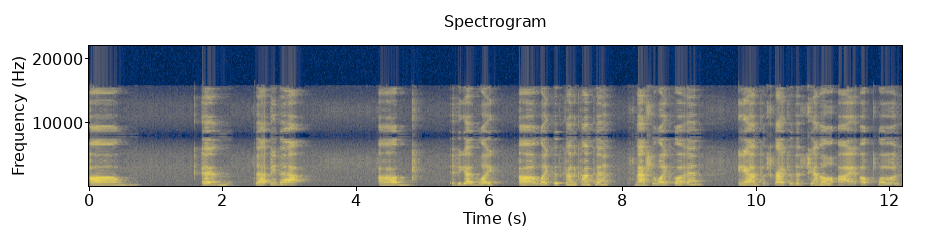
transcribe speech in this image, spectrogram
Um, and that be that. Um, if you guys like uh, like this kind of content, smash the like button and subscribe to this channel. I upload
